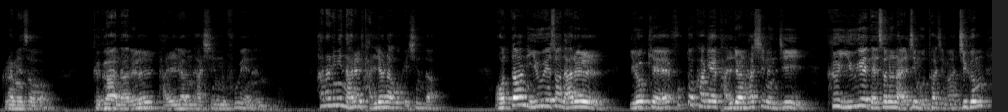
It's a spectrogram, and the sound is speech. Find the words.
그러면서 그가 나를 단련하신 후에는 하나님이 나를 단련하고 계신다. 어떠한 이유에서 나를 이렇게 혹독하게 단련하시는지 그 이유에 대해서는 알지 못하지만 지금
